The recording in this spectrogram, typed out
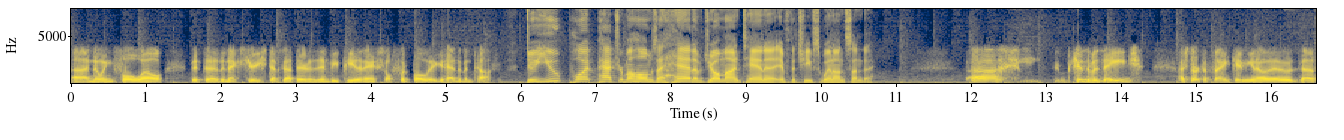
uh, knowing full well that uh, the next year he steps out there and is MVP of the National Football League. It had to have been tough. Do you put Patrick Mahomes ahead of Joe Montana if the Chiefs win on Sunday? Uh, because of his age, I start to think, and you know, it was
